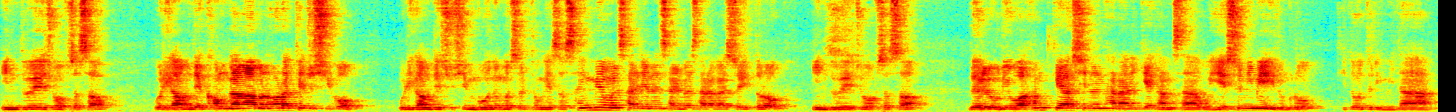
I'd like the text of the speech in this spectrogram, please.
인도해 주옵소서. 우리 가운데 건강함을 허락해 주시고 우리 가운데 주신 모든 것을 통해서 생명을 살리는 삶을 살아갈 수 있도록 인도해 주옵소서. 늘 우리와 함께 하시는 하나님께 감사하고 예수님의 이름으로 기도드립니다.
